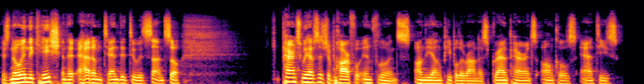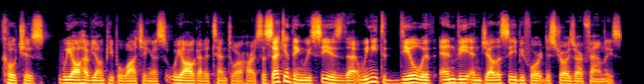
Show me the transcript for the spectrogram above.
There's no indication that Adam tended to his son. So, parents, we have such a powerful influence on the young people around us grandparents, uncles, aunties, coaches. We all have young people watching us. We all got to tend to our hearts. The second thing we see is that we need to deal with envy and jealousy before it destroys our families,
